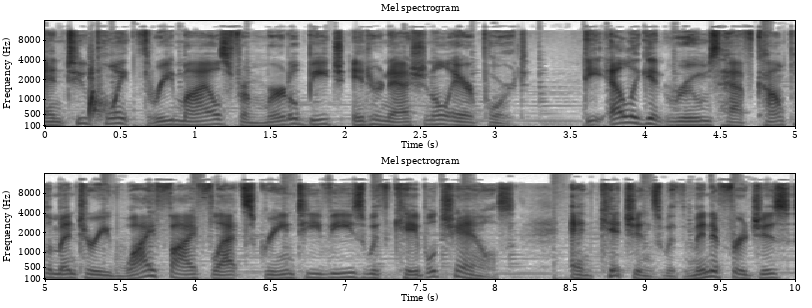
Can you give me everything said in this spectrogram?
and 2.3 miles from Myrtle Beach International Airport. The elegant rooms have complimentary Wi-Fi flat-screen TVs with cable channels and kitchens with mini fridges,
